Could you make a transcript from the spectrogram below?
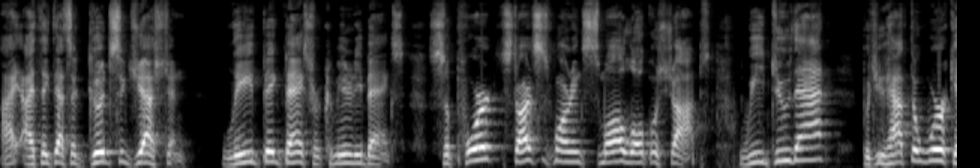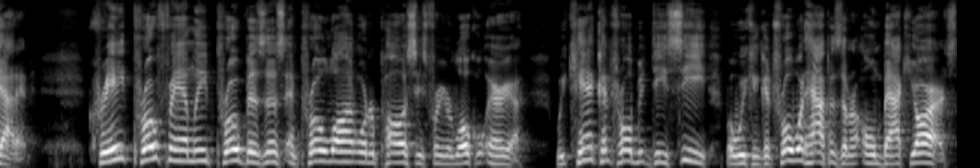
I, I think that's a good suggestion. Leave big banks for community banks. Support, start supporting small local shops. We do that, but you have to work at it. Create pro family, pro business, and pro law and order policies for your local area. We can't control DC, but we can control what happens in our own backyards.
